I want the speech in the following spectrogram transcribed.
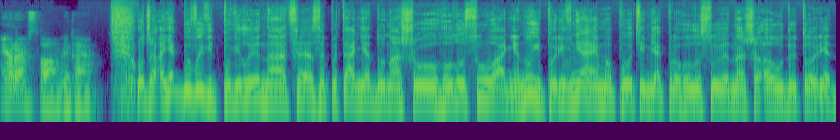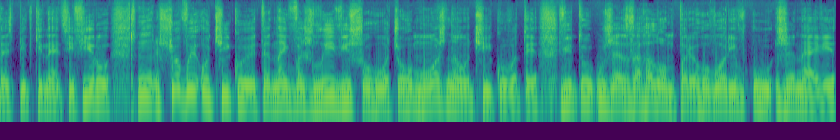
Героям слава, вітаю. Отже, а як би ви відповіли на це запитання до нашого голосування? Ну і порівняємо потім, як проголосує наша аудиторія десь під кінець ефіру. Що ви очікуєте найважливішого, чого можна очікувати від уже загалом переговорів у Женеві?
